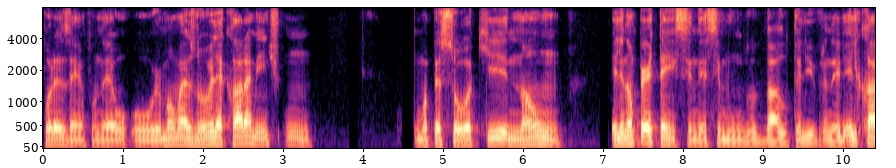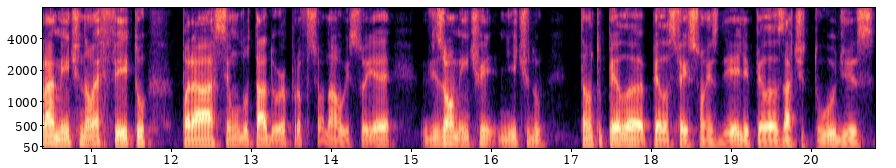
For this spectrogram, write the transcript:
por exemplo, né, o, o irmão mais novo, ele é claramente um, uma pessoa que não, ele não pertence nesse mundo da luta livre, né, ele, ele claramente não é feito para ser um lutador profissional, isso aí é visualmente nítido, tanto pela, pelas feições dele, pelas atitudes,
